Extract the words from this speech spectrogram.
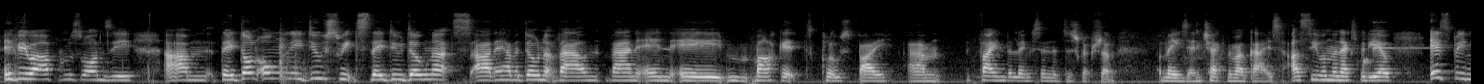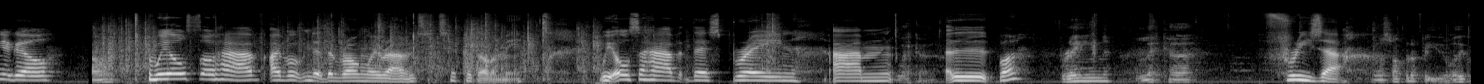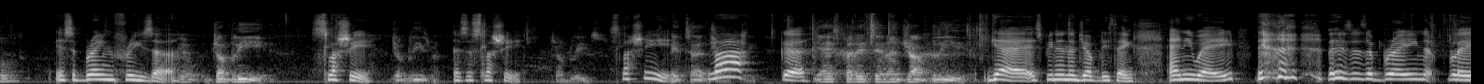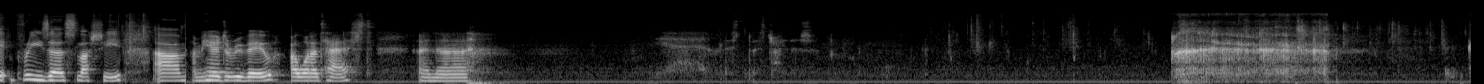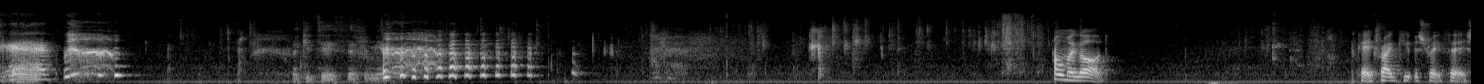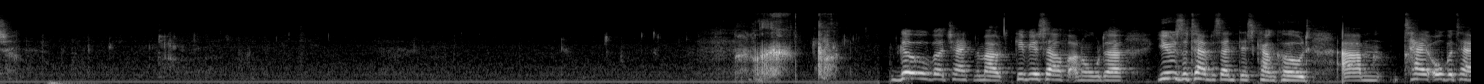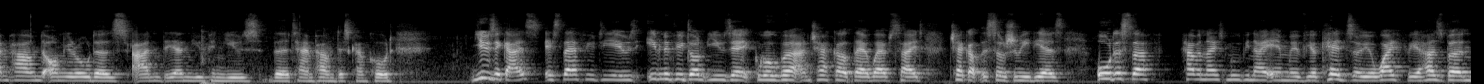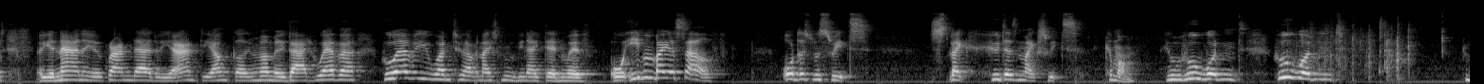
if you are from Swansea, um, they don't only do sweets, they do donuts. Uh, they have a donut van, van in a market close by. Um, find the links in the description. Amazing, check them out guys. I'll see you on the next video. It's been your girl. We also have, I've opened it the wrong way around, typical of me. We also have this brain, um, Liquor. l- what? Brain, liquor. Freezer. No, it's not called a freezer. What are they called? It's a brain freezer. You know. Slushy. Jablees, man. It's a slushy. Jablees. Slushy. It's a Lack. Yes, but it's in a jablee. Yeah, it's been in a jubbly thing. Anyway, this is a brain freezer slushy. Um, I'm here to review. I want to test. And, uh... Yeah, let's, let's try this. I can taste it from here. Oh my god. Okay, try and keep a straight face. Go over, check them out, give yourself an order, use the 10% discount code, um, 10, over £10 on your orders, and then you can use the £10 discount code. Use it guys, it's there for you to use. Even if you don't use it, go over and check out their website, check out the social medias, order stuff, have a nice movie night in with your kids or your wife or your husband or your nan or your granddad or your auntie, uncle, your mum or dad, whoever, whoever you want to have a nice movie night in with, or even by yourself. Order some sweets. Like, who doesn't like sweets? Come on. Who, who wouldn't, who wouldn't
